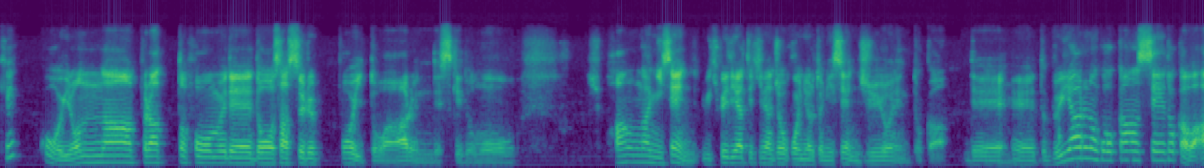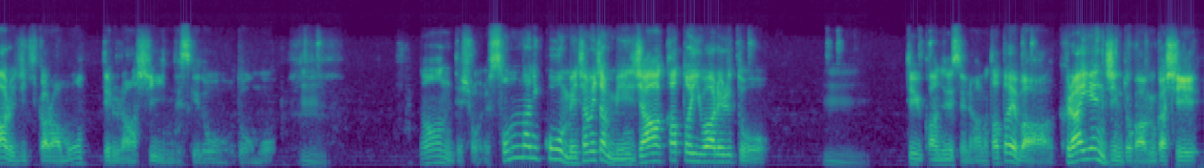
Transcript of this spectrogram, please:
結構いろんなプラットフォームで動作するっぽいとはあるんですけども、初版が2000、ウィキペディア的な情報によると2014年とか、で、うんえーと、VR の互換性とかはある時期から持ってるらしいんですけど、どうも。なんでしょうね。そんなにこう、めちゃめちゃメジャー化と言われると、うん。うん。っていう感じですよね。あの例えば、 CryEngine とかは昔、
